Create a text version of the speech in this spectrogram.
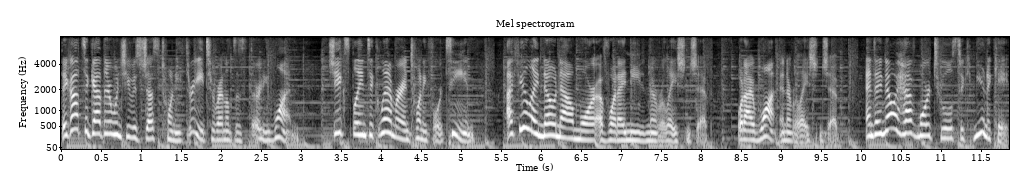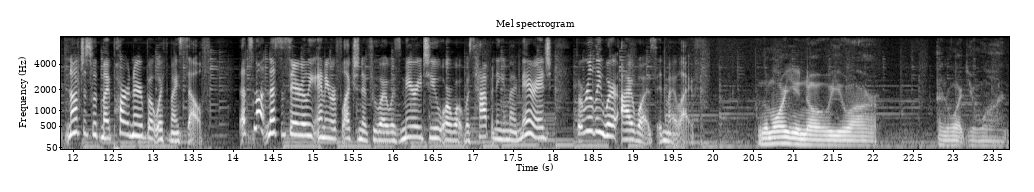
They got together when she was just 23 to Reynolds' 31. She explained to Glamour in 2014 I feel I know now more of what I need in a relationship, what I want in a relationship. And I know I have more tools to communicate, not just with my partner, but with myself. That's not necessarily any reflection of who I was married to or what was happening in my marriage, but really where I was in my life. The more you know who you are and what you want,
